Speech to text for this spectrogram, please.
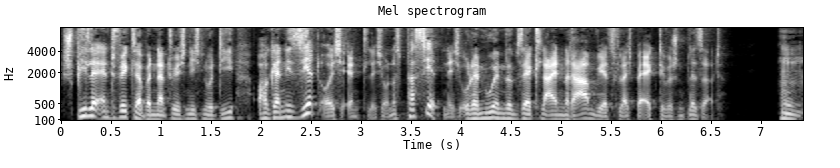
Spieleentwickler, aber natürlich nicht nur die, organisiert euch endlich und es passiert nicht. Oder nur in einem sehr kleinen Rahmen, wie jetzt vielleicht bei Activision Blizzard. Hm.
